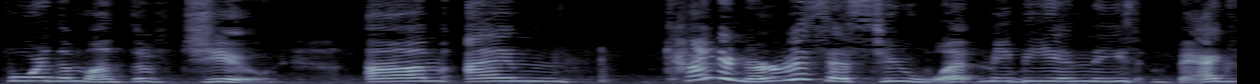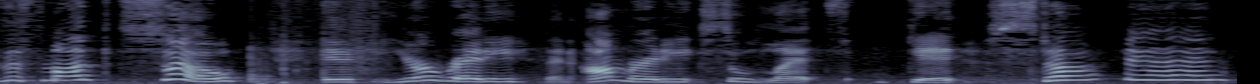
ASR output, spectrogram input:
for the month of June. Um, I'm kind of nervous as to what may be in these bags this month. So if you're ready, then I'm ready. So let's get started.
